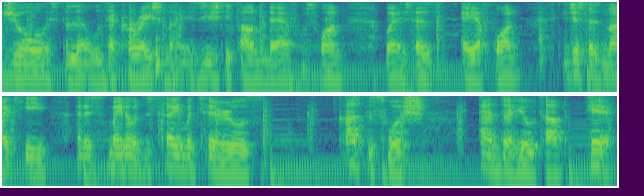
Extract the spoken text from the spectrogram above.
jewel, it's the little decoration that is usually found in the Air Force One where it says AF1. It just says Nike and it's made of the same materials as the swoosh and the heel tab here.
